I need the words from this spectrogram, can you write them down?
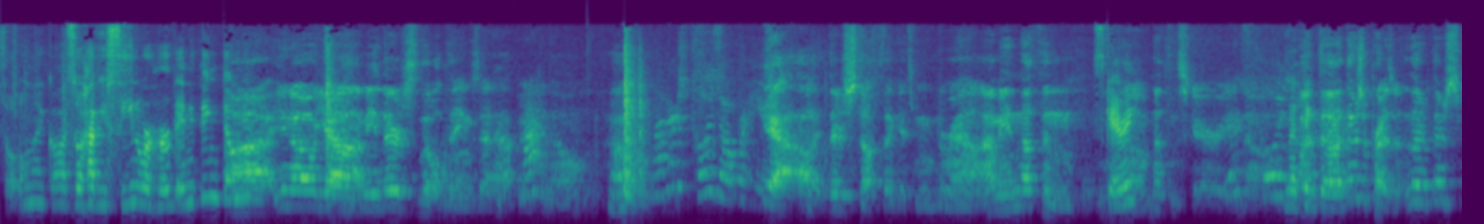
So, oh my god. So, have you seen or heard anything down here? Uh, you know, yeah, I mean, there's little things that happen, you know. Uh, now there's toys over here. yeah, uh, there's stuff that gets moved around. I mean, nothing Scary? You know, nothing scary, There's no. Nothing- But uh, there's a present. There, there's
